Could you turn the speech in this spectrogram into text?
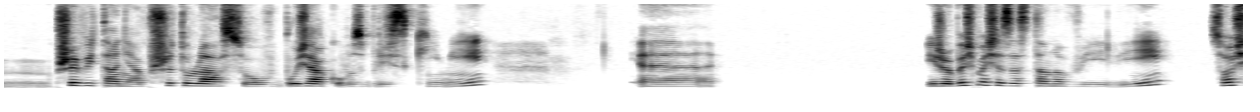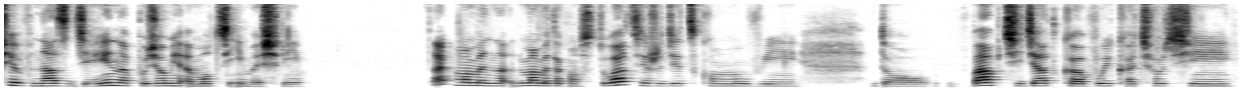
mm, przywitania, przytulasów, buziaków z bliskimi. E, I żebyśmy się zastanowili, co się w nas dzieje na poziomie emocji i myśli. Tak, mamy, mamy taką sytuację, że dziecko mówi do babci, dziadka, wujka, cioci:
